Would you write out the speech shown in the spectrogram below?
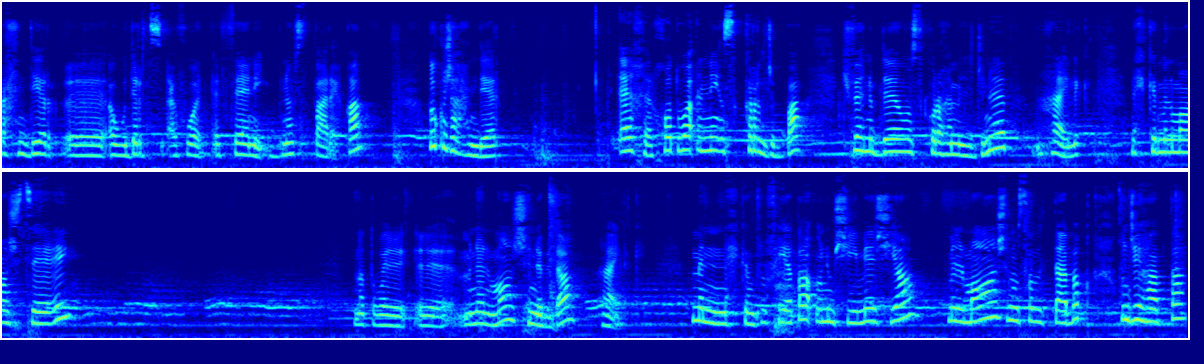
راح ندير آه، أو درت عفوا الثاني بنفس الطريقة. دوك واش راح ندير؟ آخر خطوة أني نسكر الجبة. كيفاه نبداو نسكروها من الجناب؟ هايلك نحكم المانش تاعي. نطوي آه، من المانش نبدأ. هايلك من نحكم في الخياطة ونمشي ماشية. من المانش نوصل للطابق ونجي هابطة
